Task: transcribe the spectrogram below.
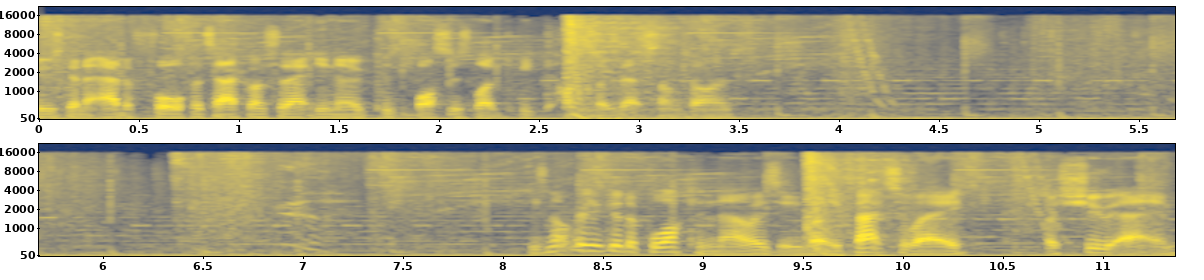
He was going to add a fourth attack onto that, you know, because bosses like to be cunts like that sometimes. He's not really good at blocking now, is he? Like, he backs away, I shoot at him,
